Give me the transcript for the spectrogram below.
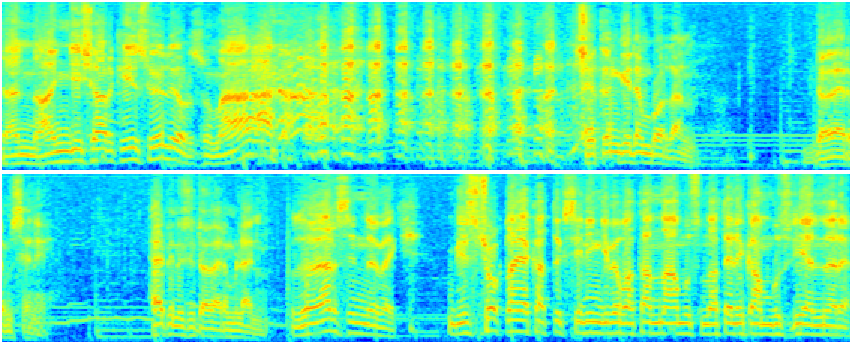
Sen hangi şarkıyı söylüyorsun ha? Çıkın gidin buradan. Döverim seni. Hepinizi döverim lan. Döversin demek. Biz çok dayak attık senin gibi vatan namusunda telikambuz diyenlere.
